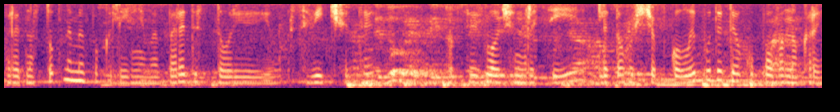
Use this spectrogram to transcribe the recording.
перед наступними поколіннями, перед історією свідчити про цей злочин Росії для того, щоб коли буде деокуповано Крим,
